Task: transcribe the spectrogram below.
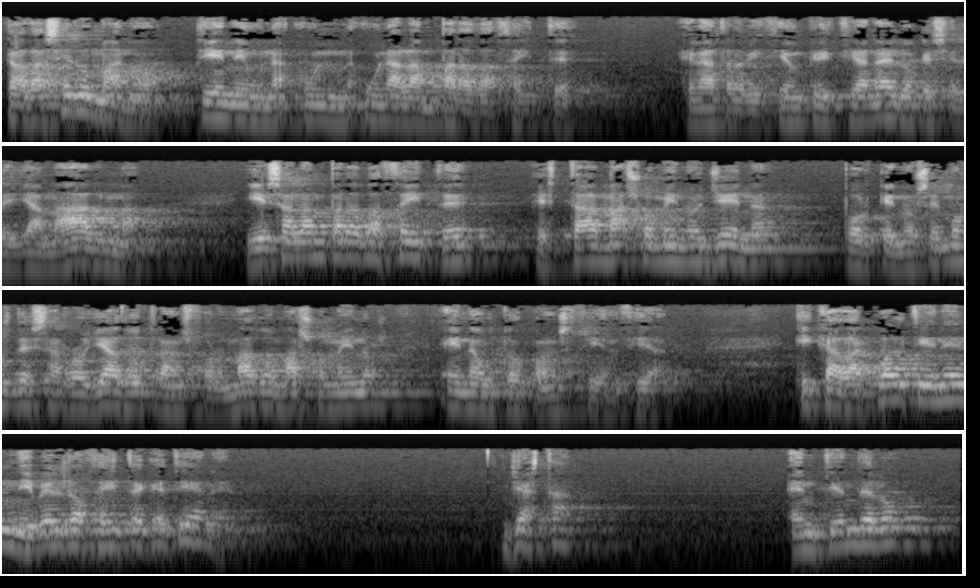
Cada ser humano tiene una, lámpara de aceite. En la tradición cristiana es lo que se le llama alma. Y esa lámpara de aceite está más o menos llena porque nos hemos desarrollado, transformado más o menos en autoconsciencia. Y cada cual tiene el nivel de aceite que tiene. Ya está. Entiéndelo.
